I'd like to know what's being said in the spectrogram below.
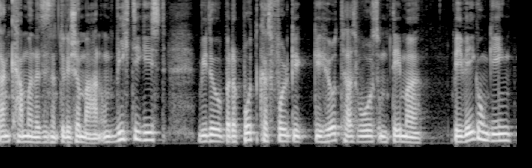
dann kann man das natürlich schon machen. Und wichtig ist, wie du bei der Podcast-Folge gehört hast, wo es um Thema Bewegung ging,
